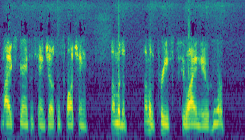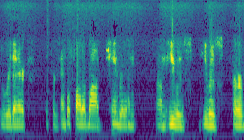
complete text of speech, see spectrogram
my experience at St. Joseph's, watching some of the some of the priests who I knew who were who were there, for example, Father Bob Chamberlain, um, he was he was for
